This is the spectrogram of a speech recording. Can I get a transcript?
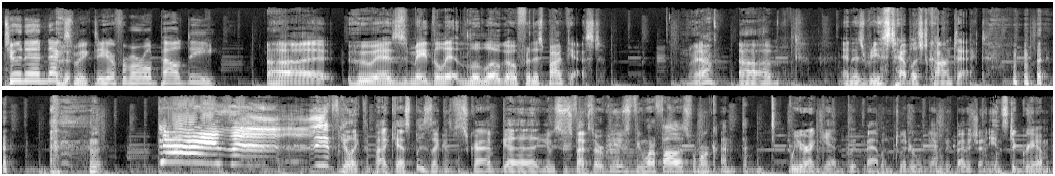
Tune in next week to hear from our old pal D. uh, who has made the, li- the logo for this podcast Yeah. um, and has reestablished contact uh, if you like the podcast, please like and subscribe. Uh, give us just five star reviews if you want to follow us for more content. We are gab with Bab on Twitter. We're gabbing with Babish on Instagram.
